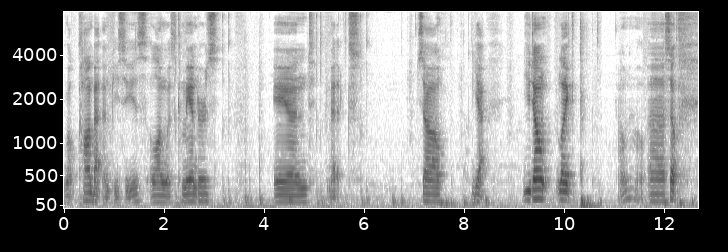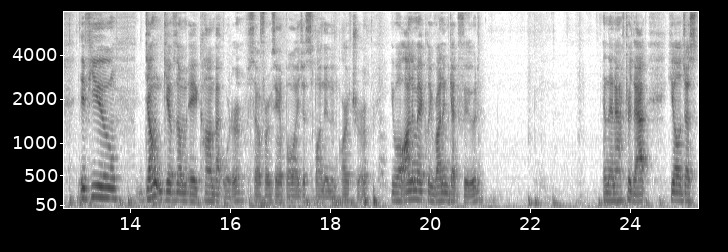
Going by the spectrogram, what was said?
well, combat NPCs, along with commanders and medics. So, yeah. You don't, like, Oh no. Uh, so, if you don't give them a combat order, so for example, I just spawned in an archer, he will automatically run and get food. And then after that, he'll just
